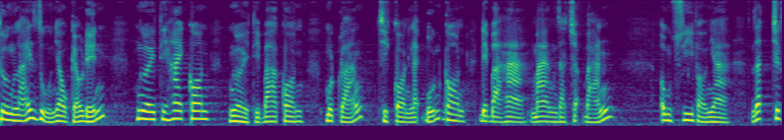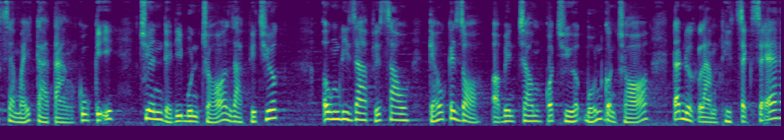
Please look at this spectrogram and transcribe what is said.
thương lái rủ nhau kéo đến, người thì hai con, người thì ba con, một loáng chỉ còn lại bốn con để bà Hà mang ra chợ bán. Ông Suy vào nhà dắt chiếc xe máy cà tàng cũ kỹ chuyên để đi buôn chó ra phía trước. Ông đi ra phía sau kéo cái giỏ ở bên trong có chứa bốn con chó đã được làm thịt sạch sẽ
